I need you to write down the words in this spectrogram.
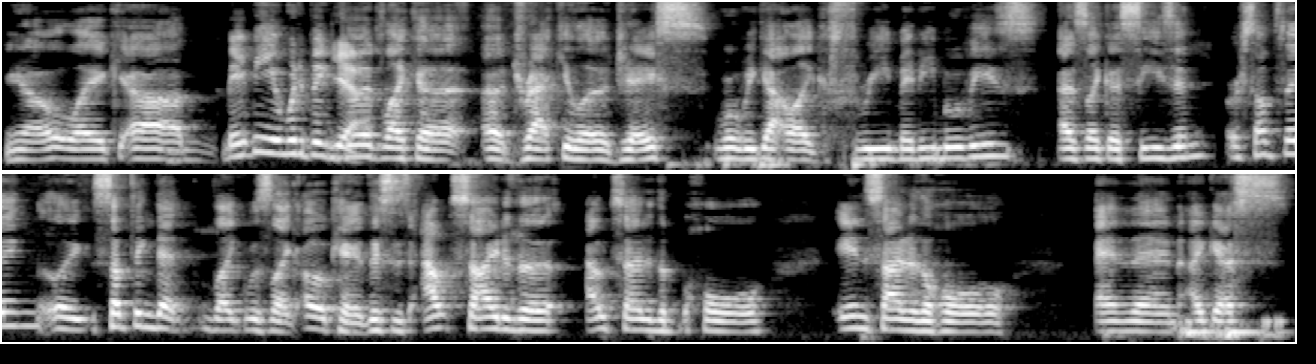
You know, like um, maybe it would have been Yeah. good, like a, a Dracula Jace, where we got like three mini movies as like a season or something, like something that like was like, okay, this is outside of the outside of the hole, inside of the hole, and then I guess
